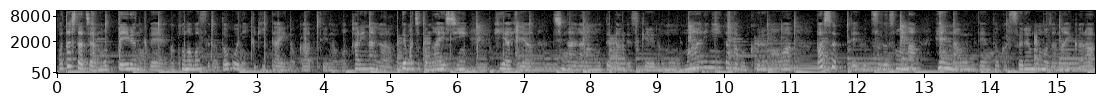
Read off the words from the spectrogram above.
私たちは乗っているのでこのバスがどこに行きたいのかっていうのを分かりながらでもちょっと内心ヒヤヒヤしながら乗ってたんですけれども周りにいた多分車はバスって普通そんな変な運転とかするものじゃないから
